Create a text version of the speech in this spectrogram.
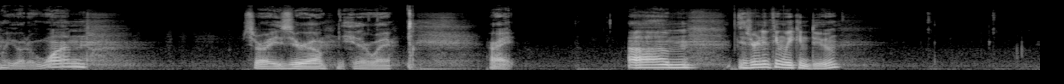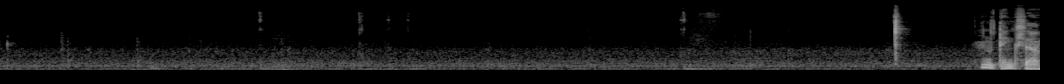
We go to one. Sorry, zero. Either way. All right. Um, is there anything we can do? I don't think so.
